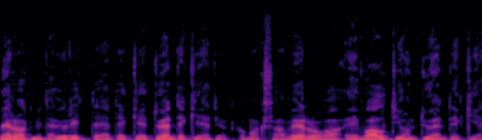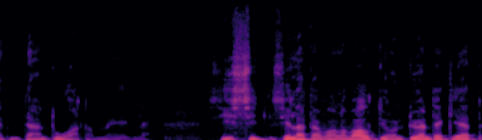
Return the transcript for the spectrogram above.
verot, mitä yrittäjä tekee, työntekijät, jotka maksaa veroa, ei valtion työntekijät mitään tuota meille. Siis sillä tavalla valtion työntekijät,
